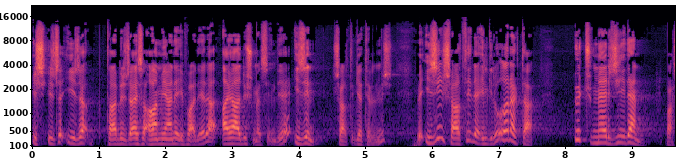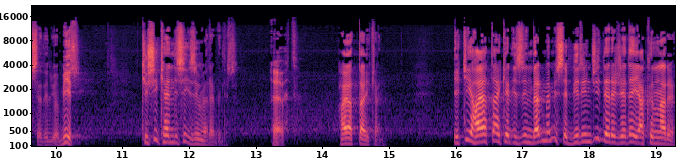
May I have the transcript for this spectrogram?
iş iyice, iyice tabiri caizse amiyane ifadeyle ayağa düşmesin diye izin şartı getirilmiş. Ve izin şartıyla ilgili olarak da üç merciden bahsediliyor. Bir, kişi kendisi izin verebilir Evet. hayattayken. İki, hayattayken izin vermemişse birinci derecede yakınları,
